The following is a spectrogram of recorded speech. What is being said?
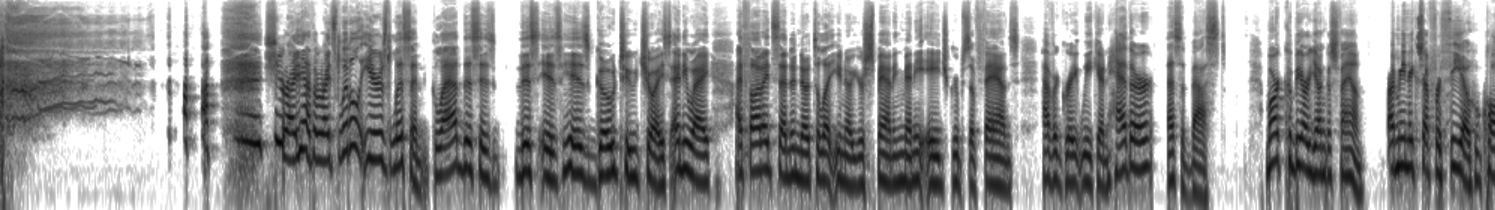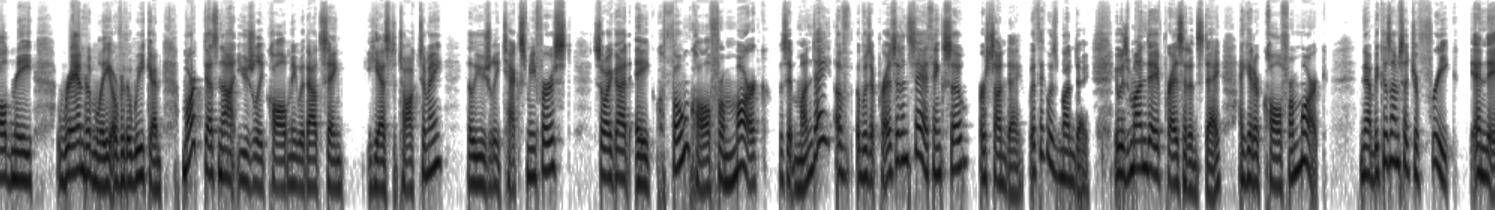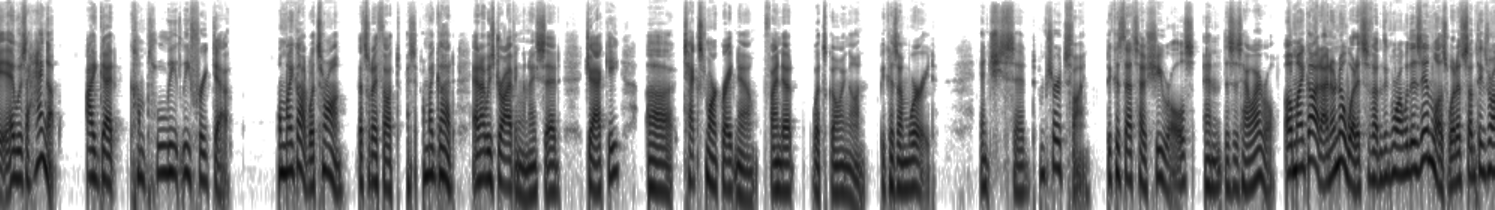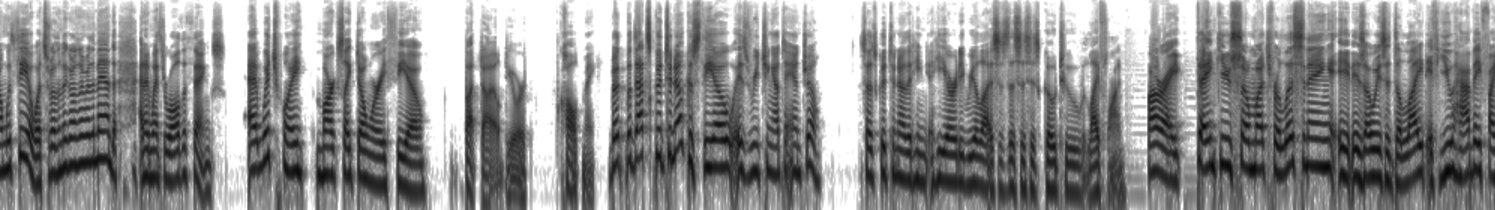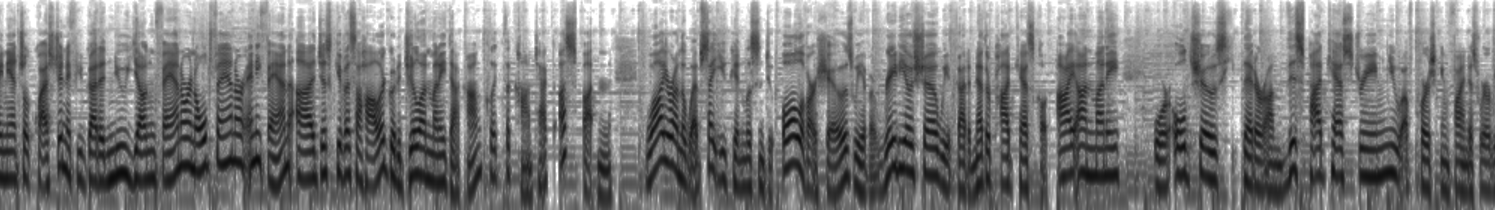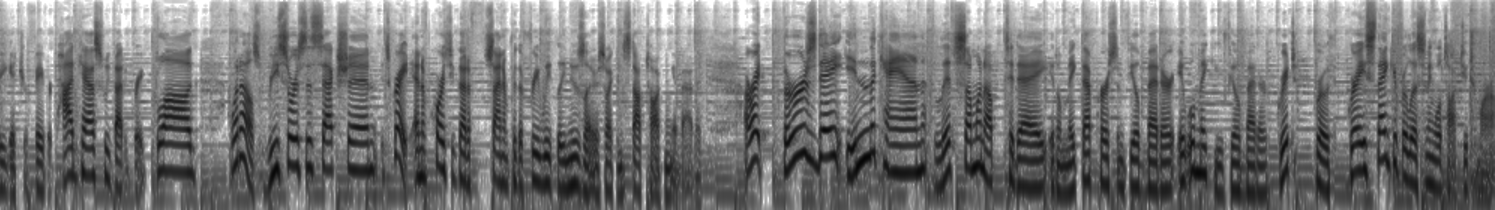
she right, Heather writes, Little ears listen. Glad this is this is his go to choice. Anyway, I thought I'd send a note to let you know you're spanning many age groups of fans. Have a great weekend. Heather, that's the best. Mark could be our youngest fan. I mean, except for Theo, who called me randomly over the weekend. Mark does not usually call me without saying he has to talk to me. He'll usually text me first. So I got a phone call from Mark. Was it Monday of was it President's Day? I think so, or Sunday. I think it was Monday. It was Monday, President's Day. I get a call from Mark. Now, because I'm such a freak, and it was a hangup, I got completely freaked out. Oh my God, what's wrong? That's what I thought. I said, Oh my God. And I was driving and I said, Jackie, uh, text Mark right now, find out what's going on because I'm worried. And she said, I'm sure it's fine because that's how she rolls and this is how I roll. Oh my God, I don't know what if something's wrong with his in laws? What if something's wrong with Theo? What's something wrong with Amanda? And I went through all the things. At which point, Mark's like, don't worry, Theo butt dialed you or called me. But but that's good to know because Theo is reaching out to Aunt Jill. So it's good to know that he he already realizes this is his go-to lifeline. All right. Thank you so much for listening. It is always a delight. If you have a financial question, if you've got a new young fan or an old fan or any fan, uh, just give us a holler. Go to jillonmoney.com, click the contact us button. While you're on the website, you can listen to all of our shows. We have a radio show, we've got another podcast called Eye on Money, or old shows that are on this podcast stream. You, of course, can find us wherever you get your favorite podcasts. We've got a great blog what else? Resources section. It's great. And of course, you've got to sign up for the free weekly newsletter so I can stop talking about it. All right, Thursday in the can. Lift someone up today. It'll make that person feel better. It will make you feel better. Grit, growth, grace. Thank you for listening. We'll talk to you tomorrow.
